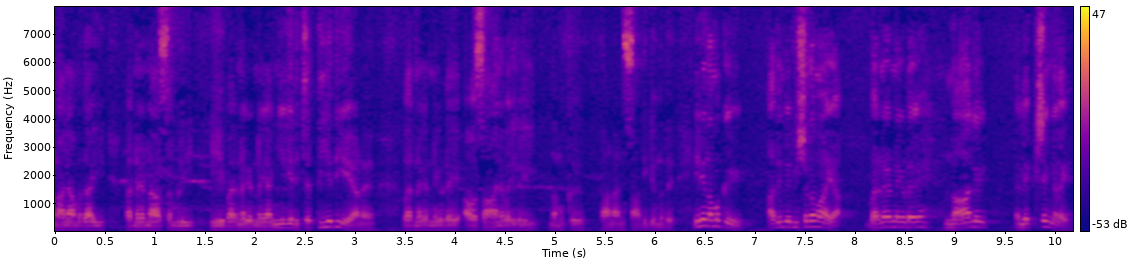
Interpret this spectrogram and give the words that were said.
നാലാമതായി ഭരണഘടനാ അസംബ്ലി ഈ ഭരണഘടനയെ അംഗീകരിച്ച തീയതിയാണ് ഭരണഘടനയുടെ അവസാന വരികളിൽ നമുക്ക് കാണാൻ സാധിക്കുന്നത്. ഇനി നമുക്ക് അതിന്റെ വിശദമായ ഭരണഘടനയുടെ നാല് ലക്ഷ്യങ്ങളെ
